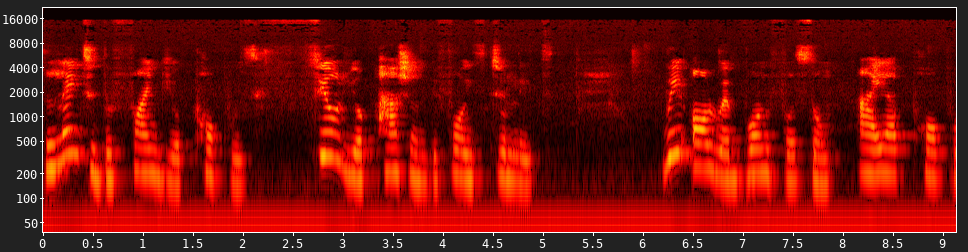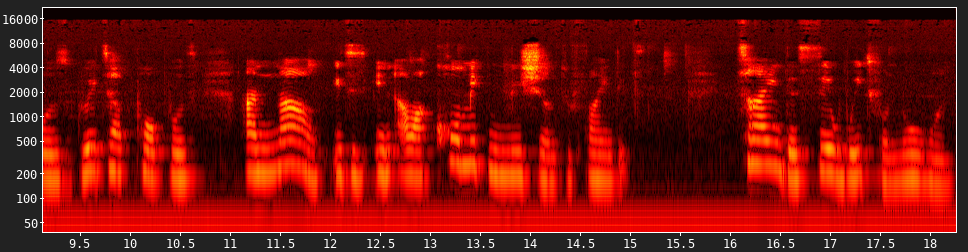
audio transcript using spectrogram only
Learn to define your purpose. Feel your passion before it's too late. We all were born for some higher purpose, greater purpose, and now it is in our comic mission to find it. Time they say wait for no one,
